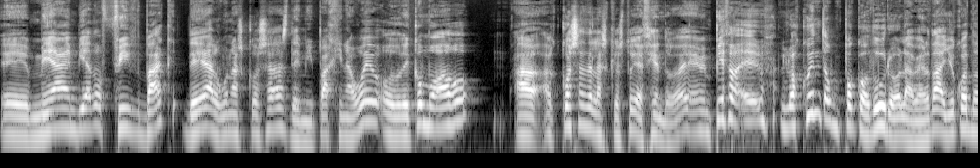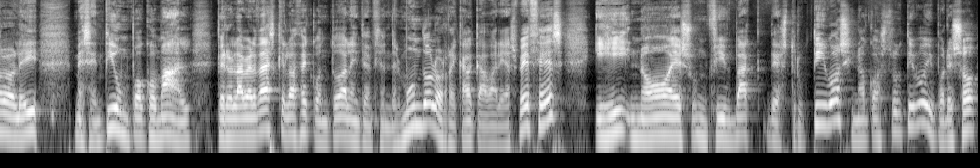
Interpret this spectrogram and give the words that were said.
eh, me ha enviado feedback de algunas cosas de mi página web o de cómo hago a, cosas de las que estoy haciendo. Eh, empiezo, eh, lo cuenta un poco duro, la verdad. Yo cuando lo leí me sentí un poco mal, pero la verdad es que lo hace con toda la intención del mundo, lo recalca varias veces y no es un feedback destructivo, sino constructivo y por eso...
